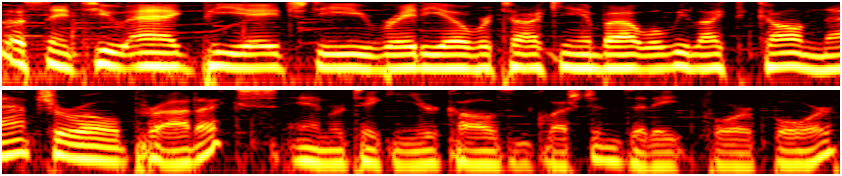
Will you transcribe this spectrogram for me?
You're listening to Ag PhD Radio. We're talking about what we like to call natural products, and we're taking your calls and questions at 844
